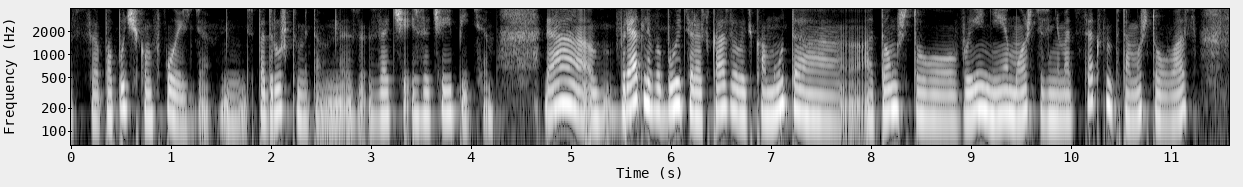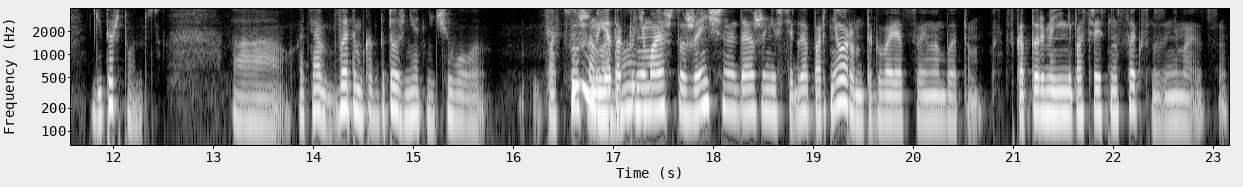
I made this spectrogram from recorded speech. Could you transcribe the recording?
с попутчиком в поезде, с подружками там, за, чай, за чаепитием. Да. Вряд ли вы будете рассказывать кому-то о том, что вы не можете заниматься сексом, потому что у вас гипертонус. А, хотя в этом как бы тоже нет ничего Слушай, ну я так понимаю, что женщины даже не всегда партнерам-то говорят своим об этом, с которыми они непосредственно сексом занимаются,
